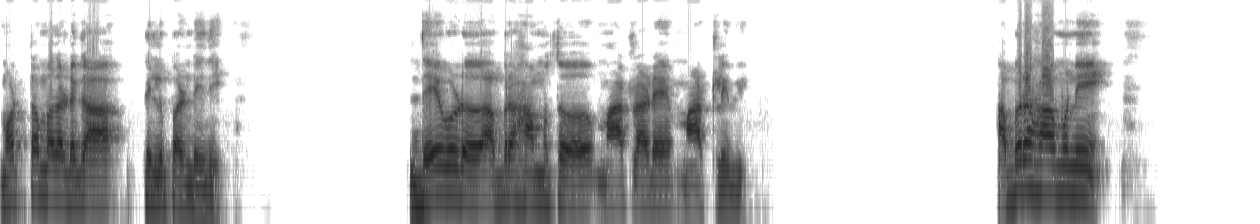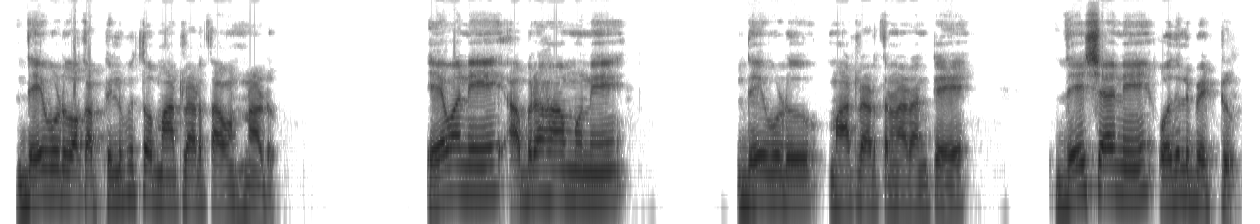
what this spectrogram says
మొట్టమొదటిగా పిలుపండి ఇది దేవుడు అబ్రహాముతో మాట్లాడే మాటలు ఇవి అబ్రహాముని దేవుడు ఒక పిలుపుతో మాట్లాడుతూ ఉంటున్నాడు. ఏమని అబ్రహాముని దేవుడు మాట్లాడుతున్నాడంటే దేశాన్ని వదిలిపెట్టు.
